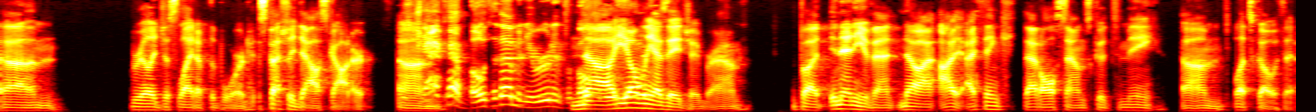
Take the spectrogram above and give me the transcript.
Um, really just light up the board, especially Dallas Goedert. Does um, Jack have both of them, and you're rooting for both? No, he only has AJ Brown. But in any event, no, I I think that all sounds good to me. Um, let's go with it.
